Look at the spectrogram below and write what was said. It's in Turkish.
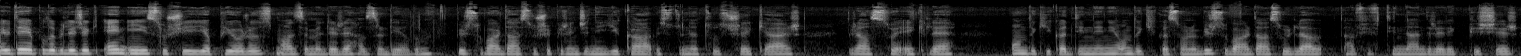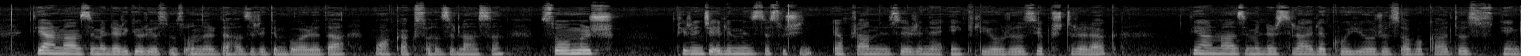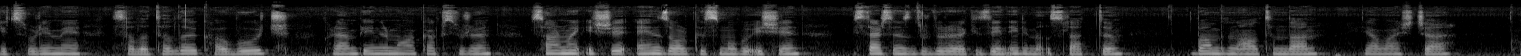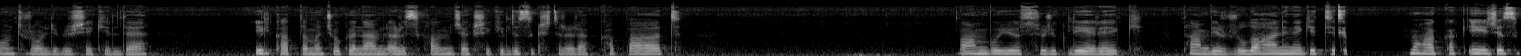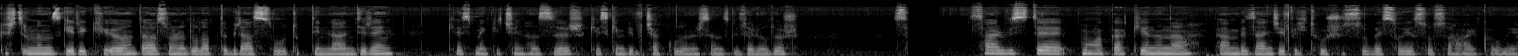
Evde yapılabilecek en iyi sushi'yi yapıyoruz. Malzemeleri hazırlayalım. Bir su bardağı sushi pirincini yıka, üstüne tuz, şeker, biraz su ekle. 10 dakika dinleniyor. 10 dakika sonra bir su bardağı suyla hafif dinlendirerek pişir. Diğer malzemeleri görüyorsunuz. Onları da hazır edin bu arada. Muhakkak su hazırlansın. Soğumuş pirinci elimizde sushi yaprağının üzerine ekliyoruz yapıştırarak. Diğer malzemeleri sırayla koyuyoruz. Avokado, yengeç surimi, salatalık, havuç, krem peynir muhakkak sürün. Sarma işi en zor kısmı bu işin. İsterseniz durdurarak izleyin. Elimi ıslattım. Bambunun altından yavaşça kontrollü bir şekilde ilk katlama çok önemli. Arası kalmayacak şekilde sıkıştırarak kapat. Bambuyu sürükleyerek tam bir rulo haline getir. Muhakkak iyice sıkıştırmanız gerekiyor. Daha sonra dolapta biraz soğutup dinlendirin. Kesmek için hazır. Keskin bir bıçak kullanırsanız güzel olur. Serviste muhakkak yanına pembe zencefil turşusu ve soya sosu harika oluyor.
